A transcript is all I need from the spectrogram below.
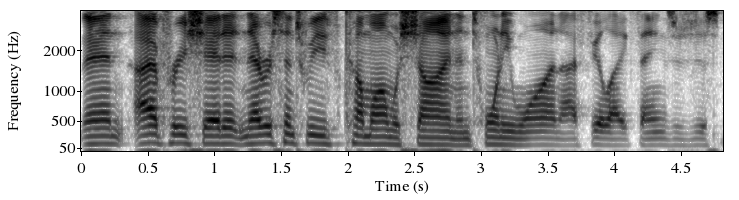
Man, I appreciate it. And ever since we've come on with Shine in 21, I feel like things is just,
